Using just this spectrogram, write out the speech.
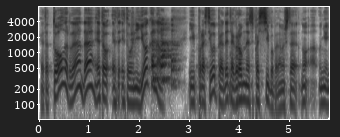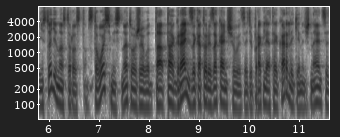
Это Толлер, да? Да? Это, это, это у нее канал? И просила передать огромное спасибо, потому что ну, у нее не 190 рост, там 180, но это уже вот та, та грань, за которой заканчиваются эти проклятые карлики, и начинаются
